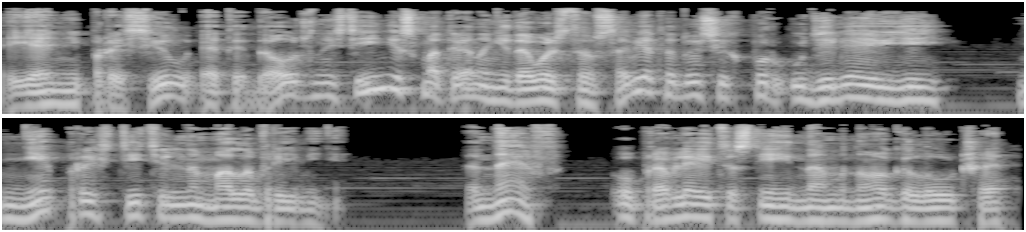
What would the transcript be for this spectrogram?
Я не просил этой должности и, несмотря на недовольство Совета, до сих пор уделяю ей непростительно мало времени. Неф управляется с ней намного лучше,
